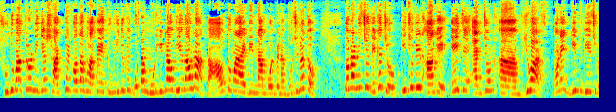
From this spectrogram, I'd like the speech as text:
শুধুমাত্র নিজের স্বার্থের কথা ভাবে। তুমি যদি ওকে গোটা মুরগিটাও দিয়ে দাও না, তাও তোমার আইডির নাম বলবে না, বুঝলো তো? তোমরা নিশ্চয়ই দেখেছ, কিছুদিন আগে এই যে একজন ভিউয়ার্স অনেক গিফট দিয়েছিল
